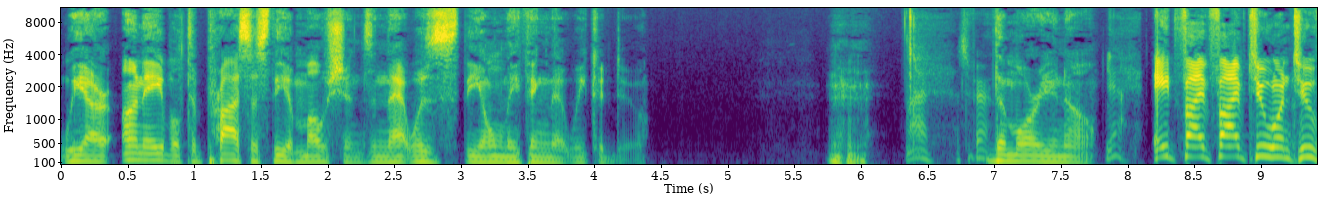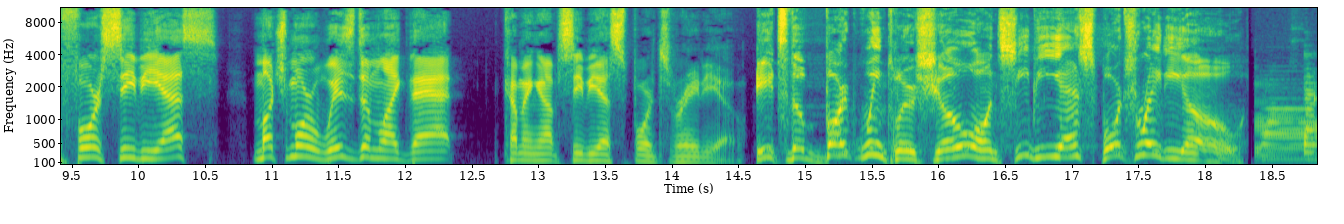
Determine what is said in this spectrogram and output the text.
we are unable to process the emotions, and that was the only thing that we could do. Mm-hmm. That's fair. The more you know. Yeah. 855 212 4CBS. Much more wisdom like that coming up CBS Sports Radio. It's the Bart Winkler Show on CBS Sports Radio. We've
